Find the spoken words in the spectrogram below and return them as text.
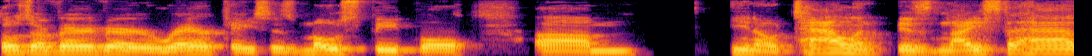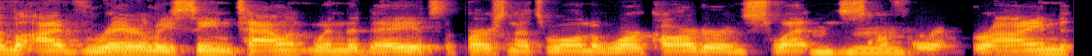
those are very very rare cases. Most people. Um, you know, talent is nice to have. I've rarely seen talent win the day. It's the person that's willing to work harder and sweat and mm-hmm. suffer and grind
